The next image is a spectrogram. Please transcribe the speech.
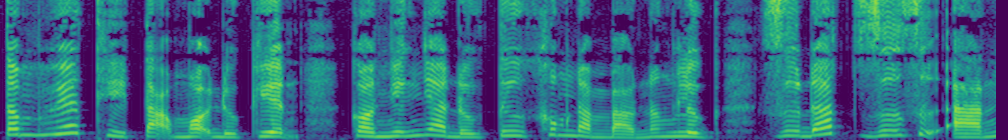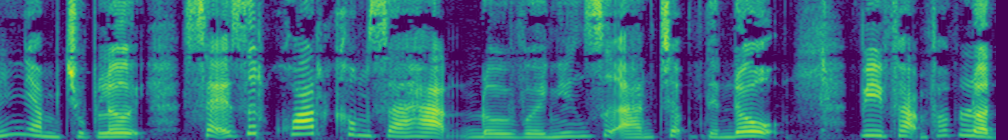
tâm huyết thì tạo mọi điều kiện, còn những nhà đầu tư không đảm bảo năng lực, giữ đất, giữ dự án nhằm trục lợi sẽ dứt khoát không gia hạn đối với những dự án chậm tiến độ, vi phạm pháp luật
